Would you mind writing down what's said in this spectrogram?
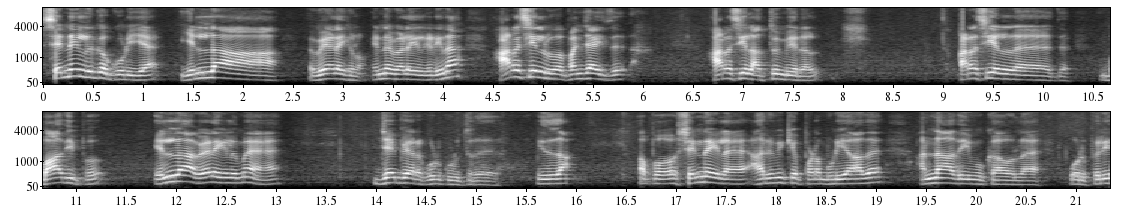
சென்னையில் இருக்கக்கூடிய எல்லா வேலைகளும் என்ன வேலைகள் கேட்டிங்கன்னா அரசியல் பஞ்சாயத்து அரசியல் அத்துமீறல் அரசியல் பாதிப்பு எல்லா வேலைகளுமே ஜேபிஆரை கூட கொடுத்துரு. இதுதான். அப்போது சென்னையில் அறிவிக்கப்பட முடியாத அதிமுகவில் ஒரு பெரிய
